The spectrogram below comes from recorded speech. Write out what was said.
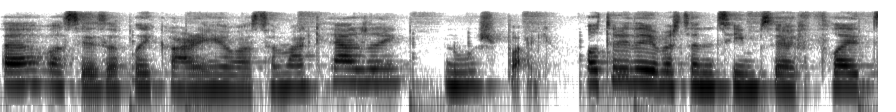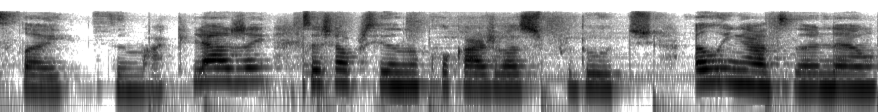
a vocês aplicarem a vossa maquilhagem no espelho. Outra ideia bastante simples é flat lay de maquilhagem. Vocês só precisam de colocar os vossos produtos alinhados ou não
